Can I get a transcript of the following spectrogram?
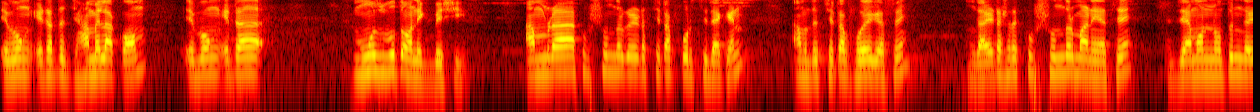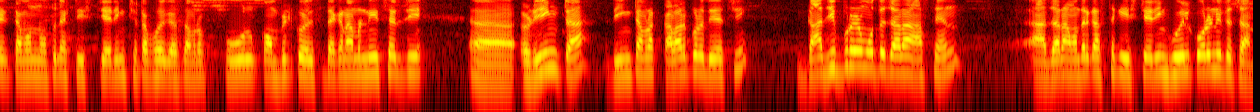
এবং এটাতে ঝামেলা কম এবং এটা মজবুত অনেক বেশি। আমরা খুব সুন্দর করে এটা সেট করছি দেখেন। আমাদের সেট হয়ে গেছে। গাড়িটার সাথে খুব সুন্দর মানে আছে। যেমন নতুন গাড়ির তেমন নতুন একটি স্টিয়ারিং সেট হয়ে গেছে। আমরা ফুল কমপ্লিট করে দিচ্ছি দেখেন আমরা নিচের যে রিংটা রিংটা আমরা কালার করে দিয়েছি। গাজীপুরের মধ্যে যারা আহ, যারা আমাদের কাছ থেকে স্টিয়ারিং হুইল করে নিতে চান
